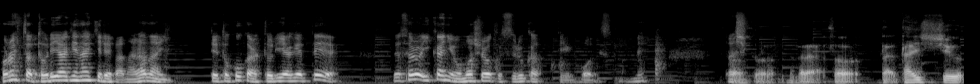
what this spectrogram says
この人は取り上げなければならないってとこから取り上げて、でそれをいかに面白くするかっていう方ですもんね。確かだから、そう、大衆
